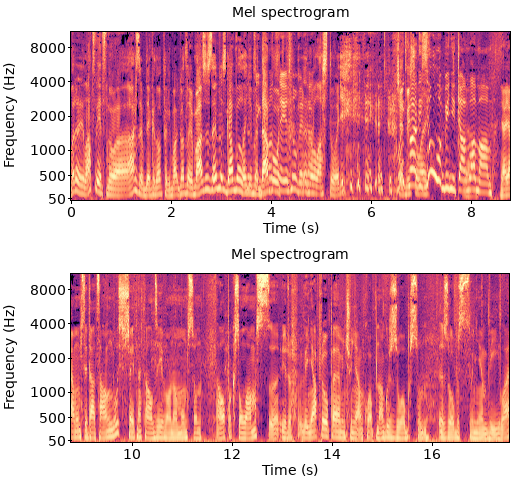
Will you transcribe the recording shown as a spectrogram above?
var arī Latvijas no ārzemniekiem nopirkt kaut vai mazu zemes gabaliņu, Nu, bet dabūt no lastoņi. Vai kādi zobiņi tām Jā. lamām? Jā, jā, mums ir tāds anglis šeit netālu dzīvo no mums, un alpakas un lamas uh, ir viņa aprūpē. Viņš viņām kopa nagus zobus un zobus viņiem vīlē.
